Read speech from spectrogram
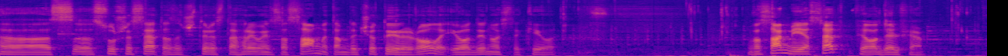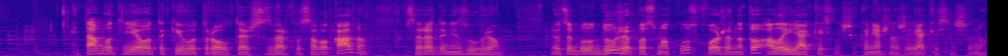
е, з суші сета за 400 гривень сасами, там де 4 роли і один ось такий от. В Осамі є сет Філадельфія. І там от є от такий от рол, теж зверху з авокадо, всередині з угрем. І оце було дуже по смаку, схоже на то, але якісніше. Звісно ж, якісніше. Ну,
